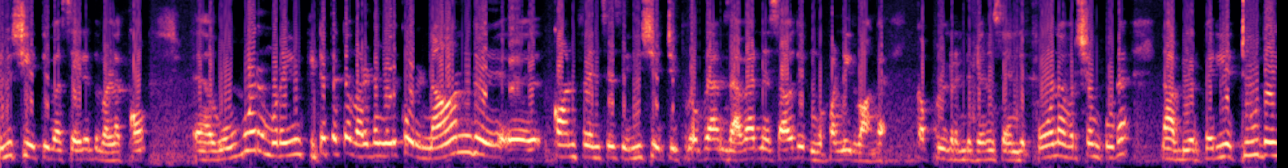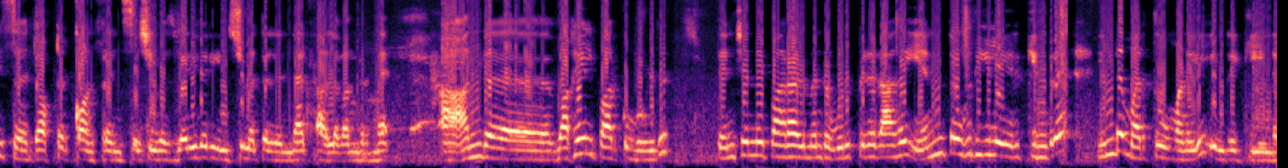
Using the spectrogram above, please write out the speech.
இனிஷியேட்டிவா செய்யறது வழக்கம். ஒவ்வொரு முறையும் கிட்டத்தட்ட வருடங்களுக்கு ஒரு நான்கு கான்ஃபரன்சஸ் இனிஷியேட்டிவ் ப்ரோக்ராம்ஸ் அவேர்னஸ் ஆகுது இவங்க பண்ணிடுவாங்க கப்புள் ரெண்டு பேரும் சேர்ந்து. போன வருஷம் கூட நான் அப்படி ஒரு பெரிய two days doctor conference she was very very instrumental in that அதில் வந்திருந்தேன். அந்த வகையில் பார்க்கும் பொழுது தென் சென்னை பாராளுமன்ற உறுப்பினராக என் தொகுதியிலே இருக்கின்ற இந்த மருத்துவமனையில் இன்றைக்கு இந்த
